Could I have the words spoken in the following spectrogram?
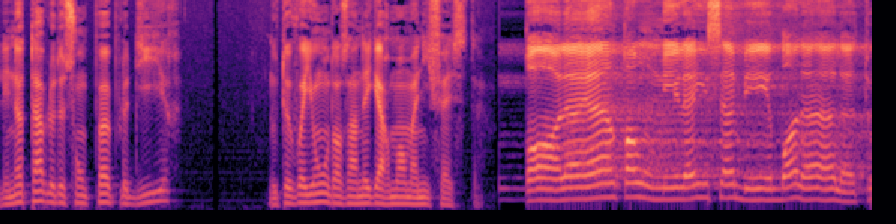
Les notables de son peuple dirent Nous te voyons dans un égarement manifeste. قال يا قوم ليس بي ضلالة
